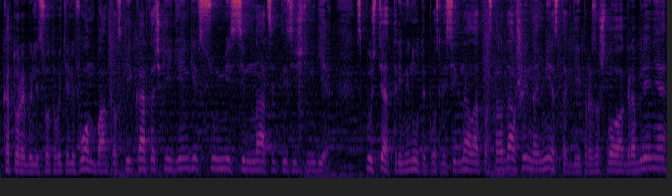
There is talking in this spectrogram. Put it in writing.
в которой были сотовый телефон, банковские карточки и деньги в сумме 17 тысяч тенге. Спустя три минуты после сигнала от пострадавшей на место, где и произошло ограбление,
